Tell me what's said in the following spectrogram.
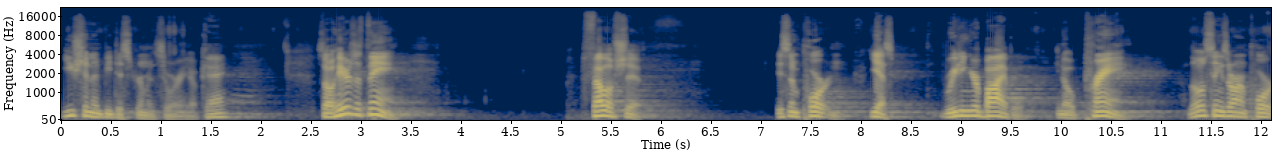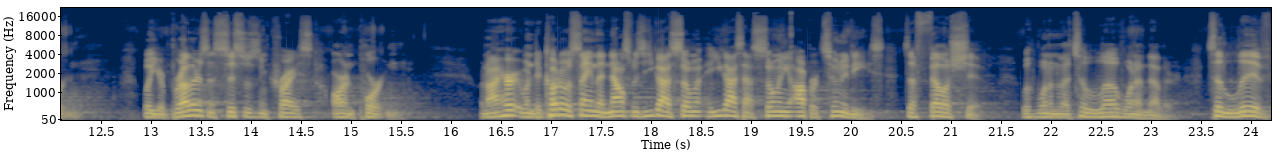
you shouldn't be discriminatory, okay? So here's the thing fellowship is important. Yes, reading your Bible, you know, praying, those things are important. But your brothers and sisters in Christ are important. When I heard when Dakota was saying the announcements, you guys so you guys have so many opportunities to fellowship with one another, to love one another, to live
